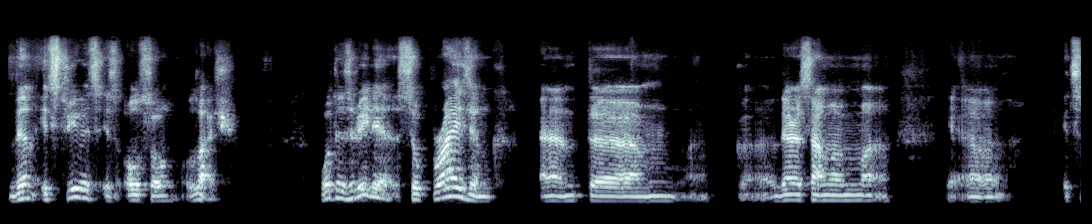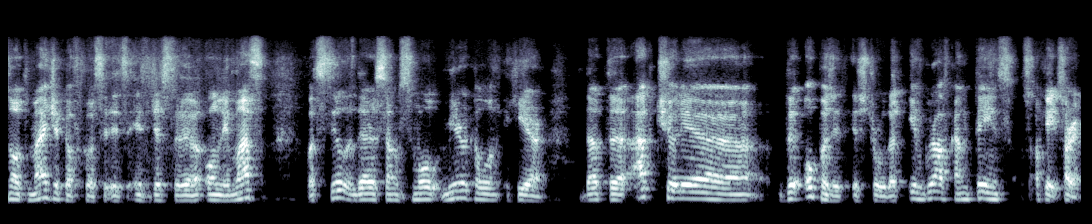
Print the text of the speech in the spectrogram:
then its treewidth is also large. What is really surprising, and um, uh, there are some, um, uh, uh, it's not magic, of course, it's, it's just uh, only math, but still there is some small miracle here that uh, actually uh, the opposite is true that if graph contains okay sorry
